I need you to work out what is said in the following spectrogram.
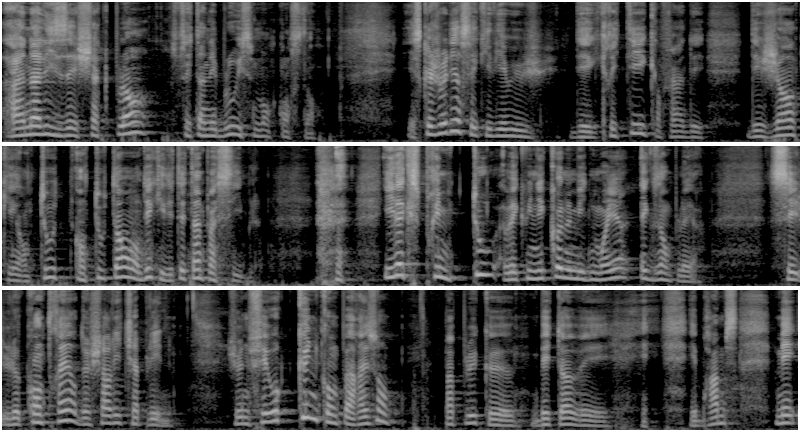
à analyser chaque plan, c'est un éblouissement constant. Et ce que je veux dire, c'est qu'il y a eu des critiques, enfin des, des gens qui en tout, en tout temps ont dit qu'il était impassible. Il exprime tout avec une économie de moyens exemplaire. C'est le contraire de Charlie Chaplin. Je ne fais aucune comparaison, pas plus que Beethoven et, et Brahms, mais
